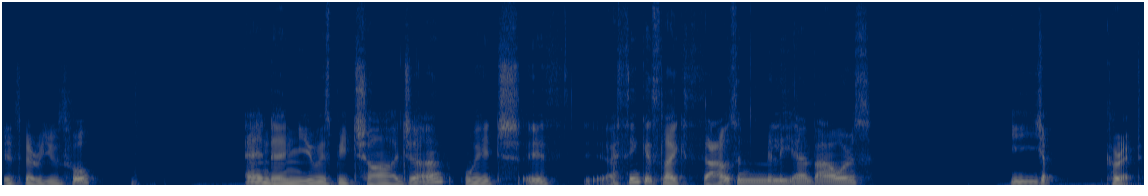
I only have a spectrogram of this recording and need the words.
it's very useful. And a USB charger, which is I think it's like 1000 milliamp hours. Yep, correct.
